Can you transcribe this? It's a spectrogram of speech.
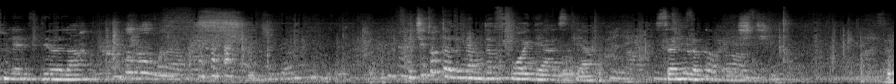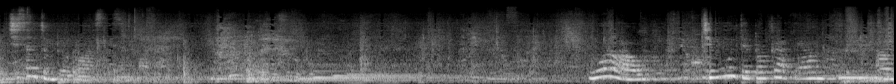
suleț de ăla. De ce toată lumea îmi dă foi de astea? să nu răcorești. Ce se întâmplă cu astea? Wow! Ce multe păcate am! am.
